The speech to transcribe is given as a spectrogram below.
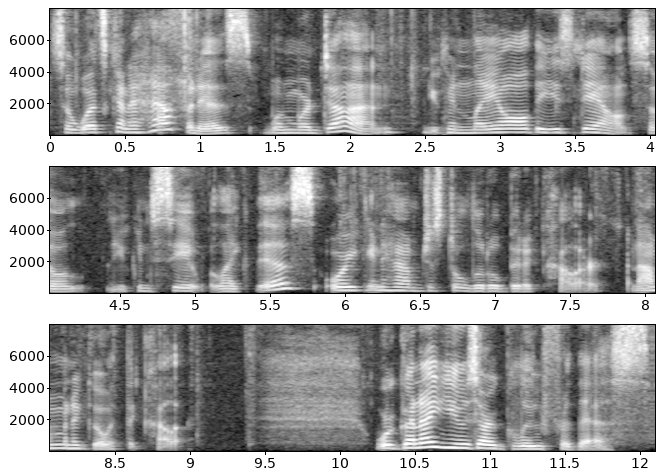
So what's going to happen is when we're done, you can lay all these down. So you can see it like this, or you can have just a little bit of color. And I'm going to go with the color. We're going to use our glue for this.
